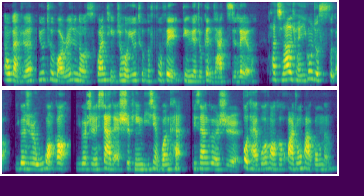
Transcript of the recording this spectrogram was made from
但我感觉 YouTube Originals 关停之后，YouTube 的付费订阅就更加鸡肋了。它其他的权益一共就四个，一个是无广告，一个是下载视频离线观看，第三个是后台播放和画中画功能，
